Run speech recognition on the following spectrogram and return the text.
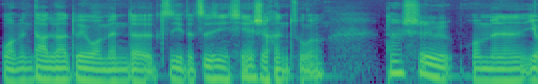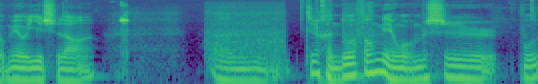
我们大家对我们的自己的自信心是很足了，但是我们有没有意识到？嗯，其实很多方面我们是不，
